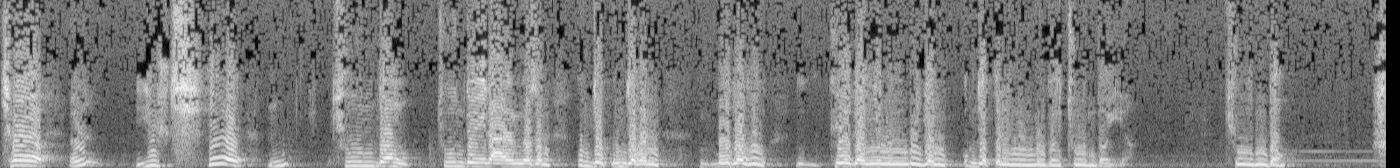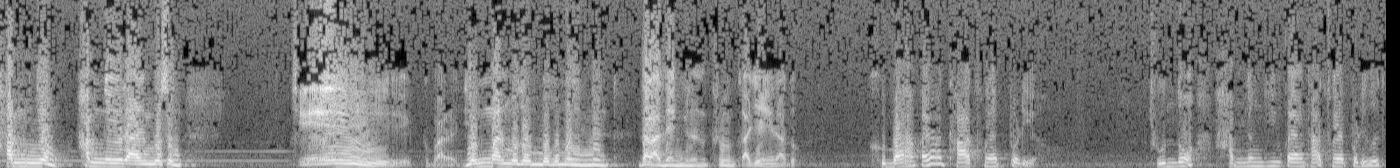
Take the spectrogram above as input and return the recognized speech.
저, 응? 일체, 응? 준동, 준동이라는 것은 꿈적꿈적은 모두 그, 귀어다니는 물건, 꿈적거리는 물건이 준동이요. 준동. 함령, 함령이라는 것은 제일 그 말은 영만 모두 먹으면 있는 날아다니는 그런 가정이라도 그 마가야 다 통해버려. 준동, 함령지유가야 다 통해버리거든.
